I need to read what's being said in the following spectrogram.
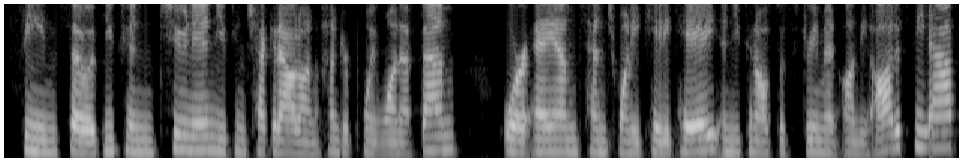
scene. So if you can tune in, you can check it out on 100.1 FM or AM 1020 KDKA. And you can also stream it on the Audacy app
